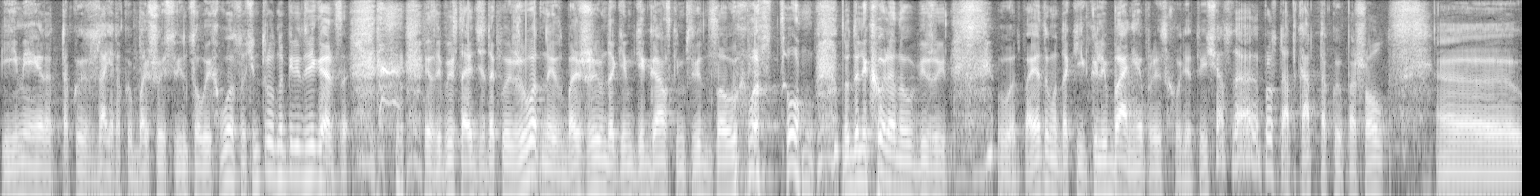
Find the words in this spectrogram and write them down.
и имея этот такой сзади такой большой свинцовый хвост, очень трудно передвигаться. Если представить себе такое животное с большим таким гигантским свинцовым хвостом, ну далеко ли оно убежит. Вот, поэтому такие колебания происходят. И сейчас, да, просто откат такой пошел, э,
